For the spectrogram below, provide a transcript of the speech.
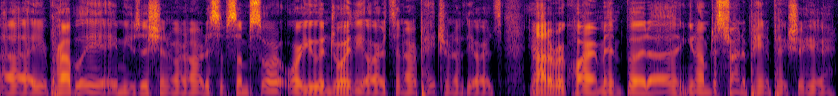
Uh, you're probably a musician or an artist of some sort, or you enjoy the arts and are a patron of the arts. Not a requirement, but uh, you know, I'm just trying to paint a picture here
